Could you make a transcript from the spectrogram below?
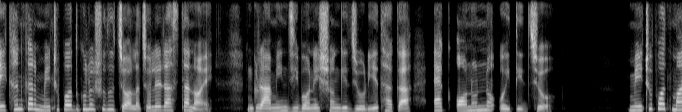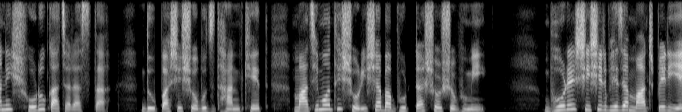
এখানকার মেঠুপথগুলো শুধু চলাচলের রাস্তা নয়, গ্রামীণ জীবনের সঙ্গে জড়িয়ে থাকা এক অনন্য ঐতিহ্য। মেঠুপথ মানে সরু কাঁচা রাস্তা, দুপাশে সবুজ ধানক্ষেত মাঝে মধ্যে সরিষা বা ভুট্টার শস্যভূমি। ভোরের শিশির ভেজা মাঠ পেরিয়ে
